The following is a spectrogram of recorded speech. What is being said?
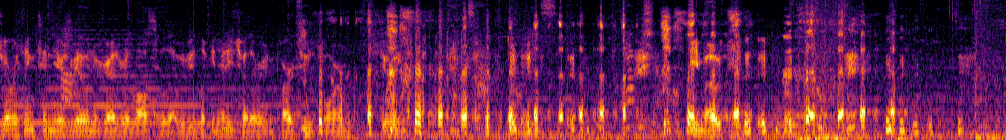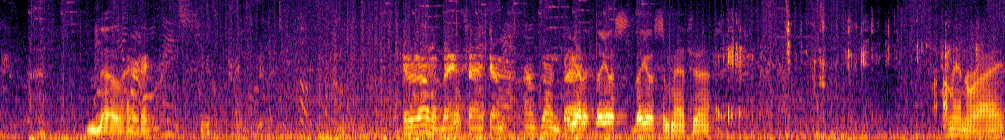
Did you ever think 10 years ago when we graduated law school that we'd be looking at each other in cartoon form doing emotes? No, Harry. Get it on with main tank. I'm, I'm going They got back. They got us. They got us Samantha. I'm in right.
